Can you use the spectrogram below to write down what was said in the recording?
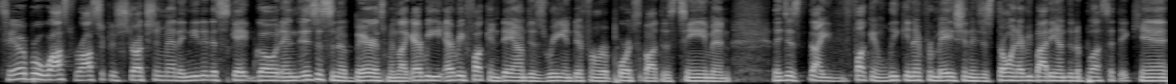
Terrible roster, roster construction, man. They needed a scapegoat, and it's just an embarrassment. Like every every fucking day, I'm just reading different reports about this team, and they just like fucking leaking information and just throwing everybody under the bus that they can.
